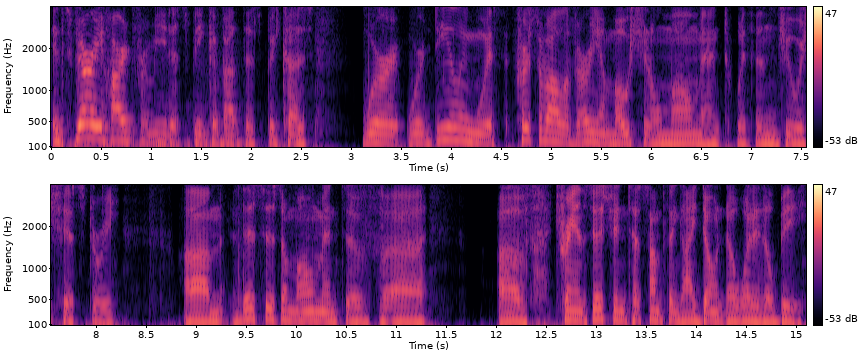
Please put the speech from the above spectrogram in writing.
it's very hard for me to speak about this because we're we're dealing with first of all a very emotional moment within Jewish history. Um, this is a moment of uh, of transition to something I don't know what it'll be.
